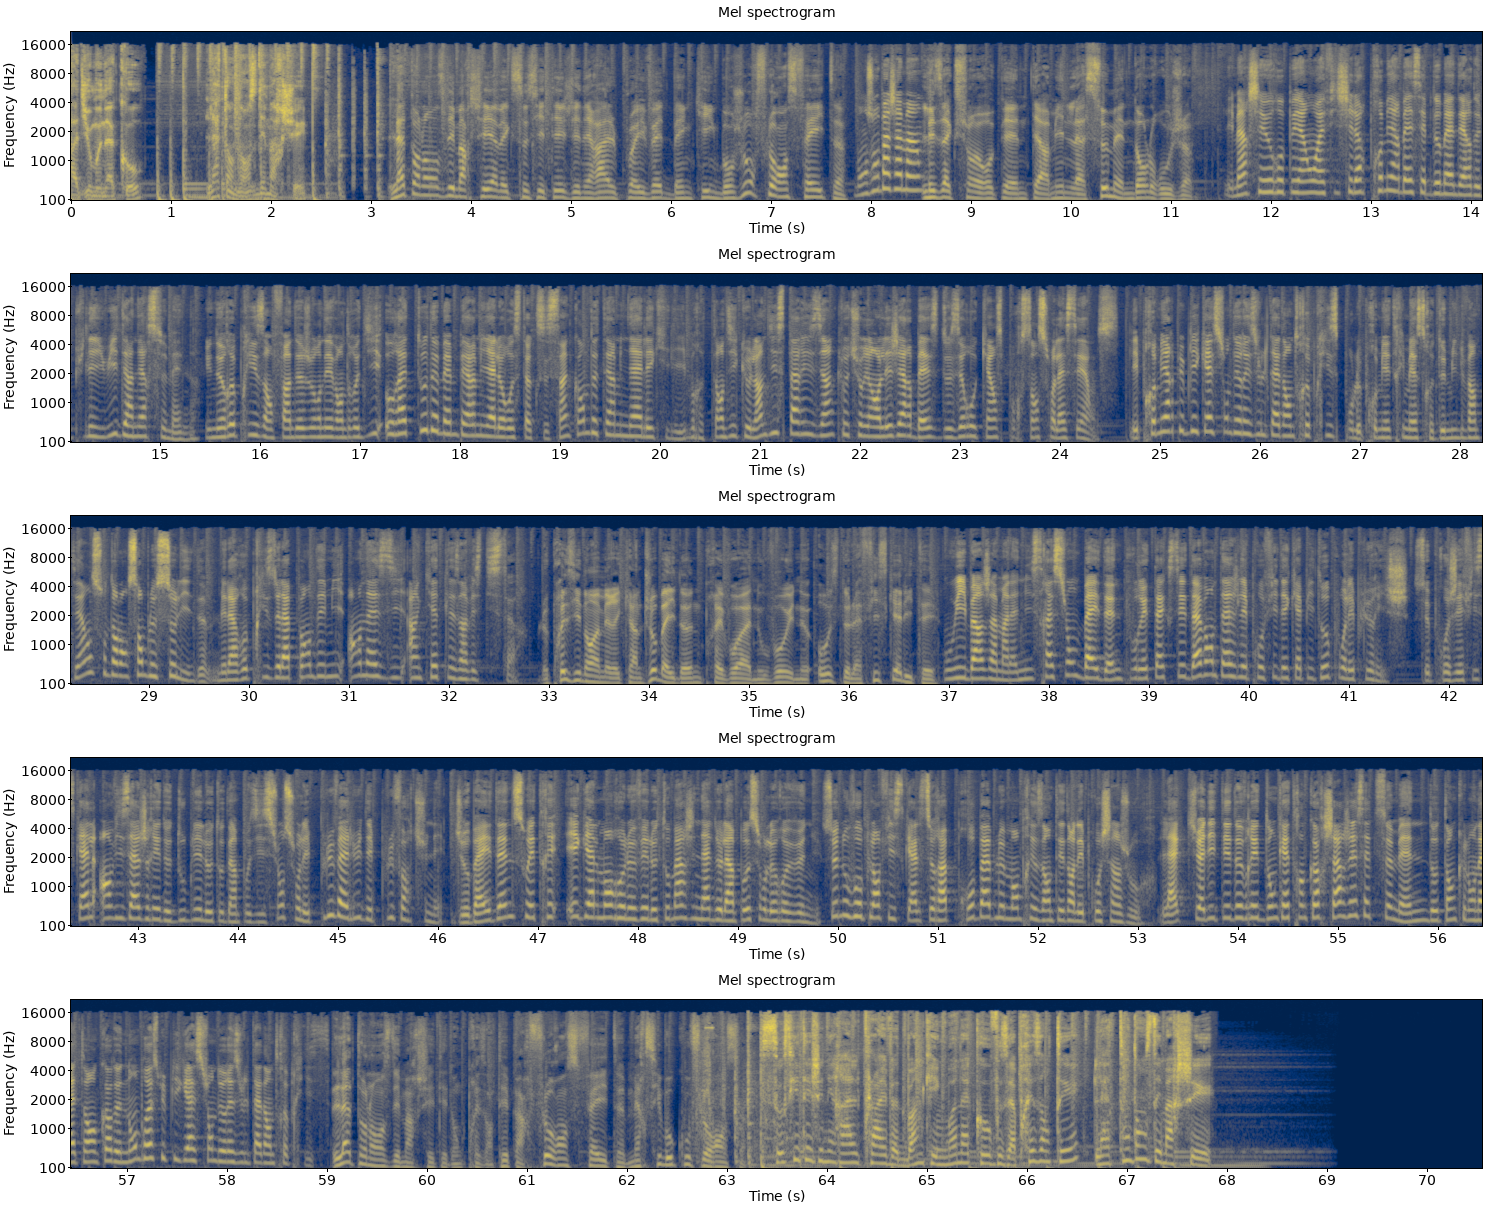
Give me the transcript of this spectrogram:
Radio Monaco, la tendance des marchés. La tendance des marchés avec Société Générale Private Banking. Bonjour Florence Fate. Bonjour Benjamin. Les actions européennes terminent la semaine dans le rouge. Les marchés européens ont affiché leur première baisse hebdomadaire depuis les huit dernières semaines. Une reprise en fin de journée vendredi aura tout de même permis à l'Eurostox 50 de terminer à l'équilibre, tandis que l'indice parisien clôturait en légère baisse de 0,15% sur la séance. Les premières publications des résultats d'entreprise pour le premier trimestre 2021 sont dans l'ensemble solides, mais la reprise de la pandémie en Asie inquiète les investisseurs. Le président américain Joe Biden prévoit à nouveau une hausse de la fiscalité. Oui, Benjamin, l'administration Biden pourrait taxer davantage les profits des capitaux pour les plus riches. Ce projet fiscal envisagerait de doubler le taux d'imposition sur les plus-values des plus fortunés. Joe Biden souhaiterait également relever le taux marginal de l'impôt sur le revenu. Ce nouveau plan fiscal sera probablement présenté dans les prochains jours. L'actualité devrait donc être encore chargée cette semaine, d'autant que l'on attend encore de nombreuses publications de résultats d'entreprise. La tendance des marchés était donc présentée par Florence Fate. Merci beaucoup Florence. Société Générale Private Banking Monaco vous a présenté la tendance des marchés.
